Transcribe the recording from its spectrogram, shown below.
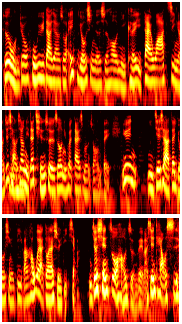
就是我们就呼吁大家说，哎，游行的时候你可以带蛙镜啊，就想象你在潜水的时候你会带什么装备，因为你接下来在游行的地方，它未来都在水底下，你就先做好准备嘛，先调试。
